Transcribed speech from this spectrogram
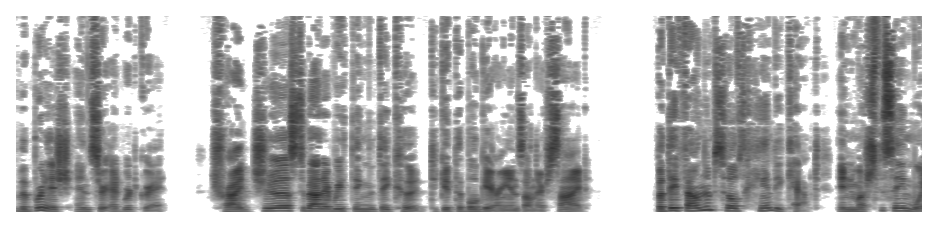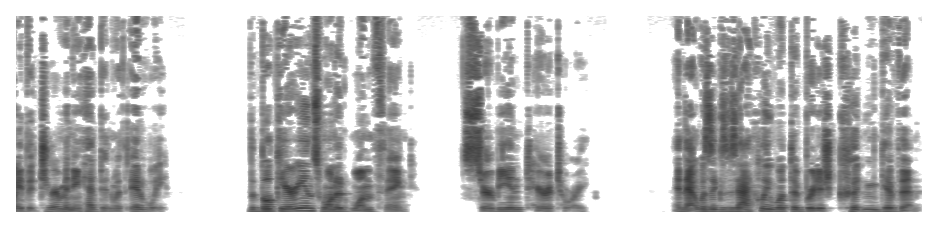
The British and Sir Edward Grey tried just about everything that they could to get the Bulgarians on their side, but they found themselves handicapped in much the same way that Germany had been with Italy. The Bulgarians wanted one thing Serbian territory. And that was exactly what the British couldn't give them,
